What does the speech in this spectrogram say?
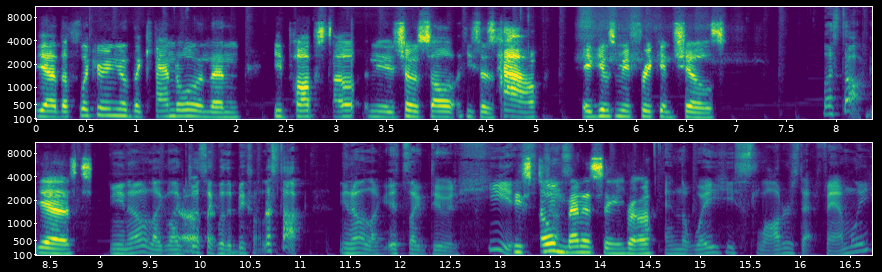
yeah the flickering of the candle and then he pops out and he shows Saul he says how it gives me freaking chills Let's talk. yes You know, like like Uh, just like with a big song. Let's talk. You know, like it's like, dude, he he's so just- menacing bro and the way he slaughters that family.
